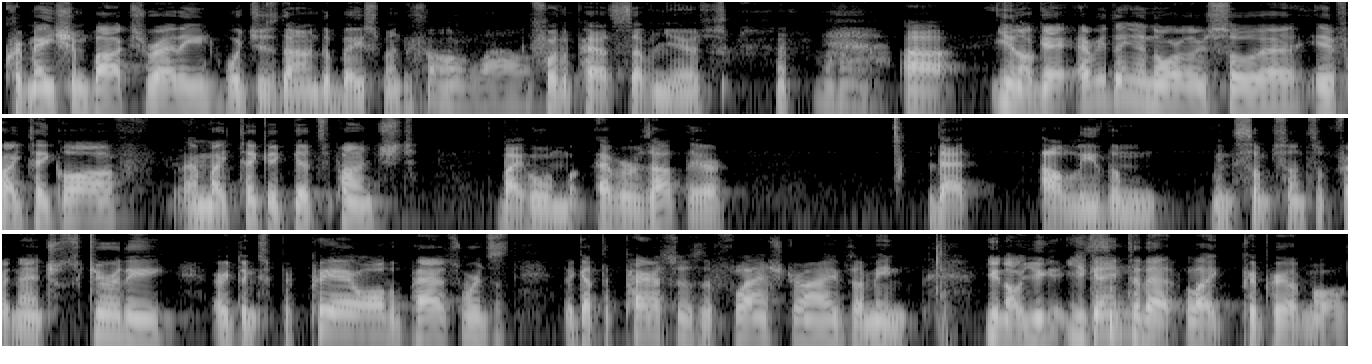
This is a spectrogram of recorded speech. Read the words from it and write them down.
cremation box ready, which is down in the basement Oh, wow. for the past seven years. uh, you know, get everything in order so that if I take off and my ticket gets punched by whomever is out there, that I'll leave them in some sense of financial security. Everything's prepared, all the passwords. They got the passes, the flash drives. I mean, you know, you, you get into that like prepared mode.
